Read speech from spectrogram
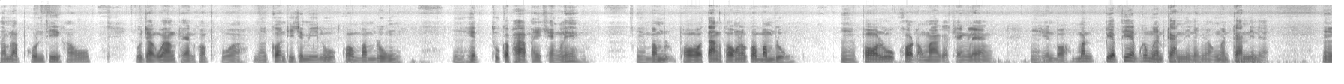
สำหรับคนที่เขารู้จักวางแผนครอบครัวก่อนที่จะมีลูกก็บำรุงเออเฮ็ดสุขภาพให้แข็งแรงเออบำพอตั้งท้องแล้วก็บำรุงเออพอลูกคลอดออกมาก็แข็งแรงเออเห็นบ่มันเปรียบเทียบก็เหมือนกันนี่แหละพี่น้องเหมือนกันนี่แหละเออ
